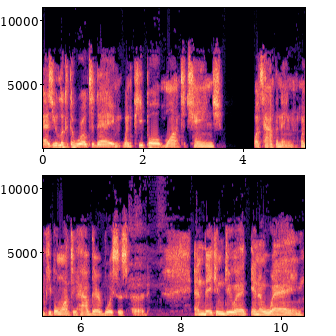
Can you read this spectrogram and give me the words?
as you look at the world today, when people want to change what's happening, when people want to have their voices heard, and they can do it in a way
